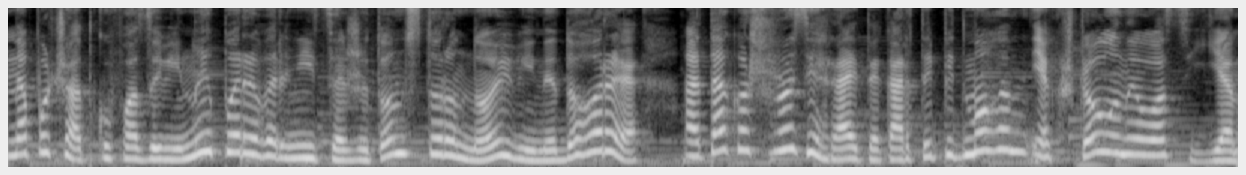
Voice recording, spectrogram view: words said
На початку фази війни переверніть цей жетон стороною війни догори, а також розіграйте карти підмоги, якщо вони у вас є.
